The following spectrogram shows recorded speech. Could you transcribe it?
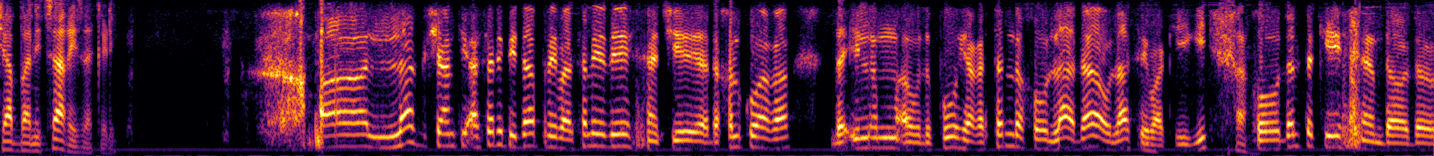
چاپ باندې څه غیزه کړی لږ شانتي اثر پیدا پرې واسلې دي چې د خلکو هغه د علم او د پوهې هغه تند خو لا دا او لا سیوا کیږي خو دلته کې د د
